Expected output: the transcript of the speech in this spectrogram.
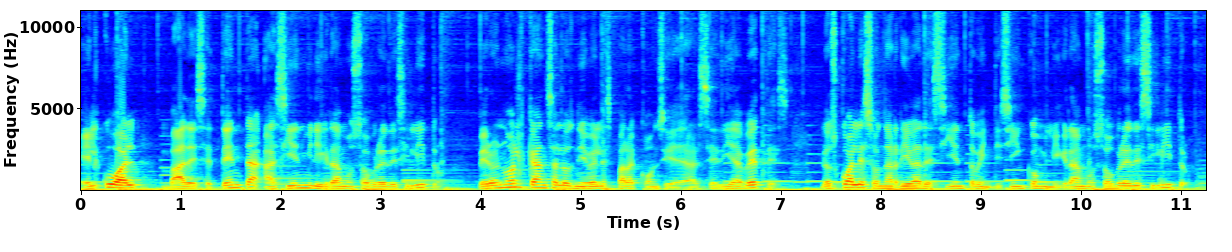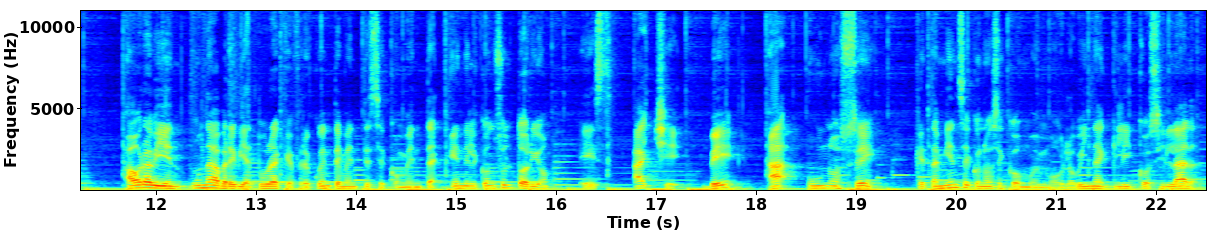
el cual va de 70 a 100 miligramos sobre decilitro, pero no alcanza los niveles para considerarse diabetes, los cuales son arriba de 125 miligramos sobre decilitro. Ahora bien, una abreviatura que frecuentemente se comenta en el consultorio es HB a1C, que también se conoce como hemoglobina glicosilada.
